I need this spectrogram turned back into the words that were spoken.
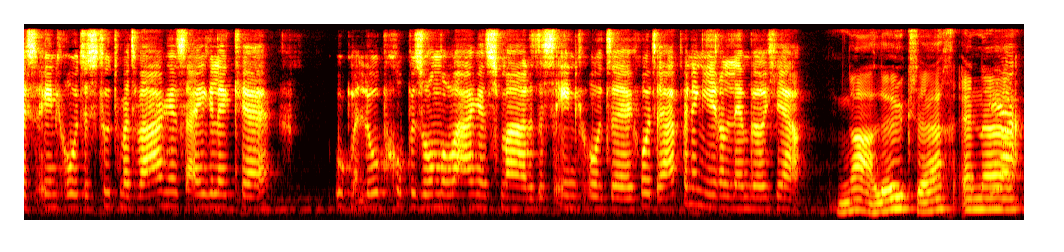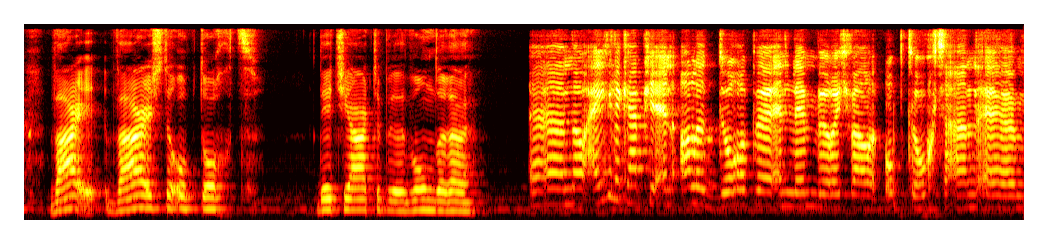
is één grote stoet met wagens eigenlijk ook met loopgroepen zonder wagens. Maar het is één grote, grote happening hier in Limburg, ja. Nou, leuk zeg. En uh, ja. waar, waar is de optocht dit jaar te bewonderen? Uh, nou, eigenlijk heb je in alle dorpen in Limburg wel een optocht. En uh,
